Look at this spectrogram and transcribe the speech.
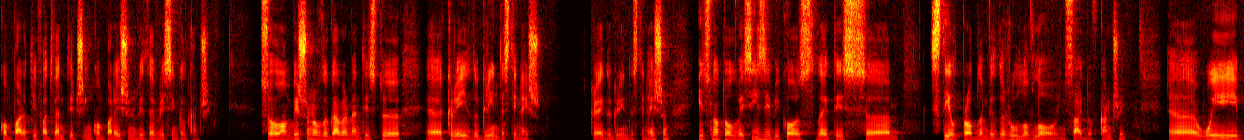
comparative advantage in comparison with every single country. So ambition of the government is to uh, create the green destination, to create the green destination. It's not always easy because that is um, still problem with the rule of law inside of country. Uh, we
